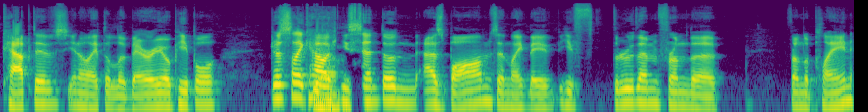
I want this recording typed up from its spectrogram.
captives, you know, like the Liberio people, just like how yeah. he sent them as bombs and like they he threw them from the from the plane.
